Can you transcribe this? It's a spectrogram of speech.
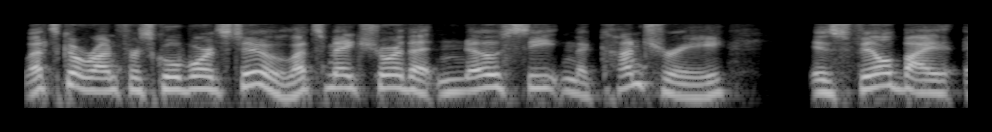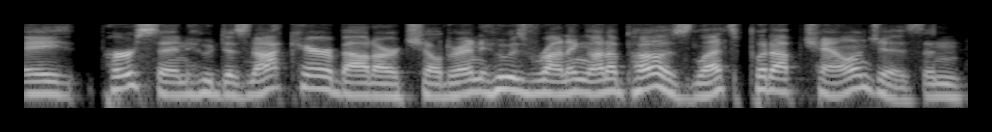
let's go run for school boards too. Let's make sure that no seat in the country is filled by a person who does not care about our children, who is running unopposed. Let's put up challenges. And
